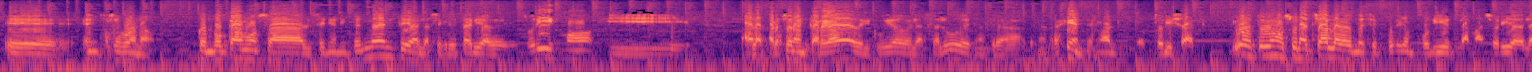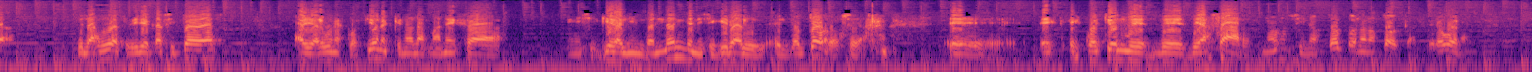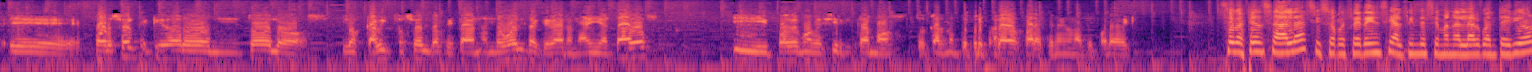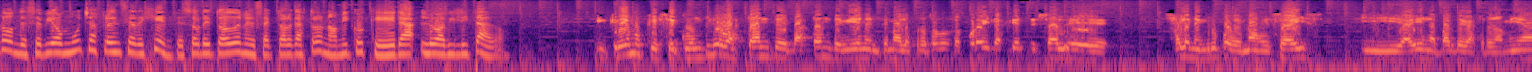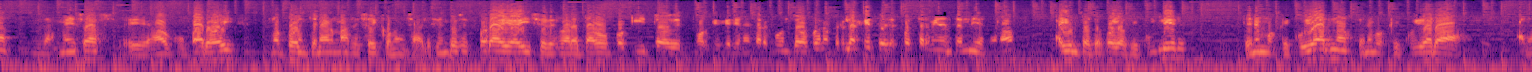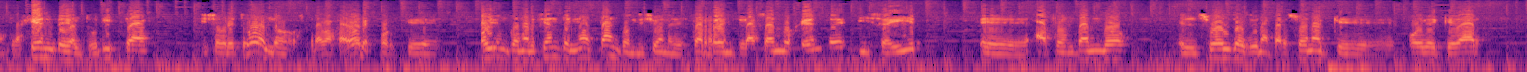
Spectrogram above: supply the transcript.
Eh, entonces, bueno, convocamos al señor intendente, a la secretaria de Turismo y a la persona encargada del cuidado de la salud de nuestra, gente, ¿no? al doctor Isaac. Y bueno, tuvimos una charla donde se pudieron pulir la mayoría de, de las dudas, te diría casi todas. Hay algunas cuestiones que no las maneja ni siquiera el intendente, ni siquiera el, doctor, o sea, eh, es, cuestión de, azar, ¿no? Si nos toca o no nos toca, pero bueno, eh, por suerte quedaron todos los, los cabitos sueltos que estaban dando vuelta, quedaron ahí atados y podemos decir que estamos totalmente preparados para tener una temporada de Sebastián Salas hizo referencia al fin de semana largo anterior, donde se vio mucha afluencia de gente, sobre todo en el sector gastronómico, que era lo habilitado. Y creemos que se cumplió bastante, bastante bien el tema de los protocolos. Por ahí la gente sale, salen en grupos de más de seis y ahí en la parte de gastronomía, las mesas eh, a ocupar hoy no pueden tener más de seis comensales. Entonces por ahí ahí se desbarataba un poquito de porque querían estar juntos. Bueno, pero la gente después termina entendiendo, ¿no? Hay un protocolo que cumplir, tenemos que cuidarnos, tenemos que cuidar a, nuestra gente, al turista y sobre todo a los trabajadores, porque hoy un comerciante no está en condiciones de estar reemplazando gente y seguir eh, afrontando el sueldo de una persona que puede quedar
